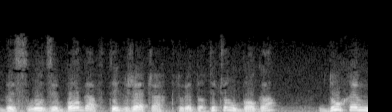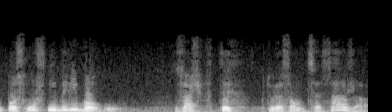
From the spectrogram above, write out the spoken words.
by słudzy Boga w tych rzeczach, które dotyczą Boga, duchem posłuszni byli Bogu, zaś w tych, które są cesarza,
